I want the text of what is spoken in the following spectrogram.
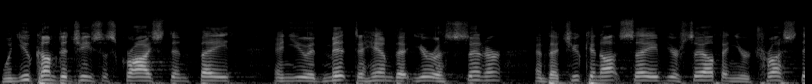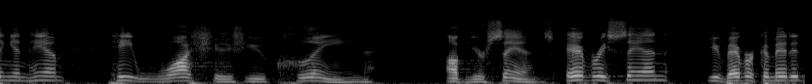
When you come to Jesus Christ in faith and you admit to Him that you're a sinner and that you cannot save yourself and you're trusting in Him, He washes you clean of your sins. Every sin you've ever committed,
